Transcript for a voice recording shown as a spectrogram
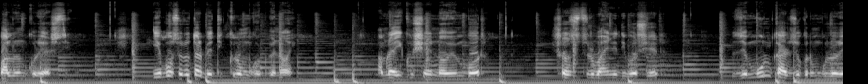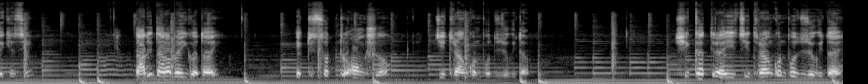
পালন করে আসছি। এবছরও তার ব্যতিক্রম ঘটবে নয়। আমরা একুশে নভেম্বর সশস্ত্র বাহিনী দিবসের যে মূল কার্যক্রমগুলো রেখেছি, তারই ধারাবাহিকতায় একটি ছোট্ট অংশ চিত্রাঙ্কন প্রতিযোগিতা। শিক্ষার্থীরা এই চিত্রাঙ্কন প্রতিযোগিতায়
